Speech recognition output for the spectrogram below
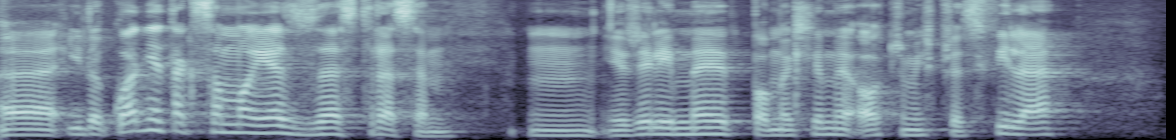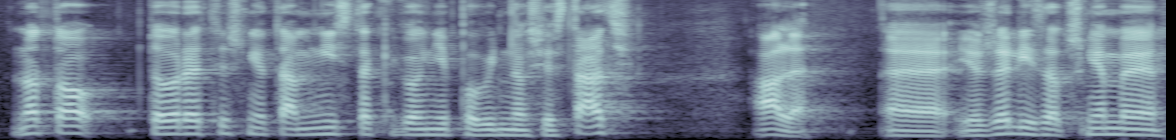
E, I dokładnie tak samo jest ze stresem. Mm, Jeżeli my pomyślimy o czymś przez chwilę, no to teoretycznie tam nic takiego nie powinno się stać, ale e, jeżeli zaczniemy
